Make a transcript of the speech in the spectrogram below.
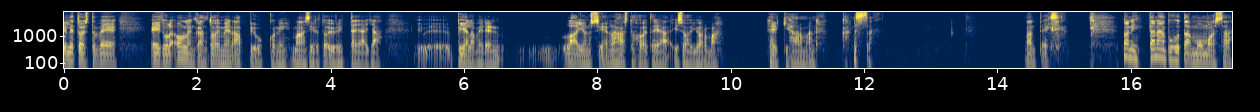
14V, ei tule ollenkaan toimeen appiukkoni, maansiirtoyrittäjä ja Pielaveden Lionsien rahastohoitaja Iso Jorma Heikki Harman kanssa. Anteeksi. No niin, tänään puhutaan muun muassa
